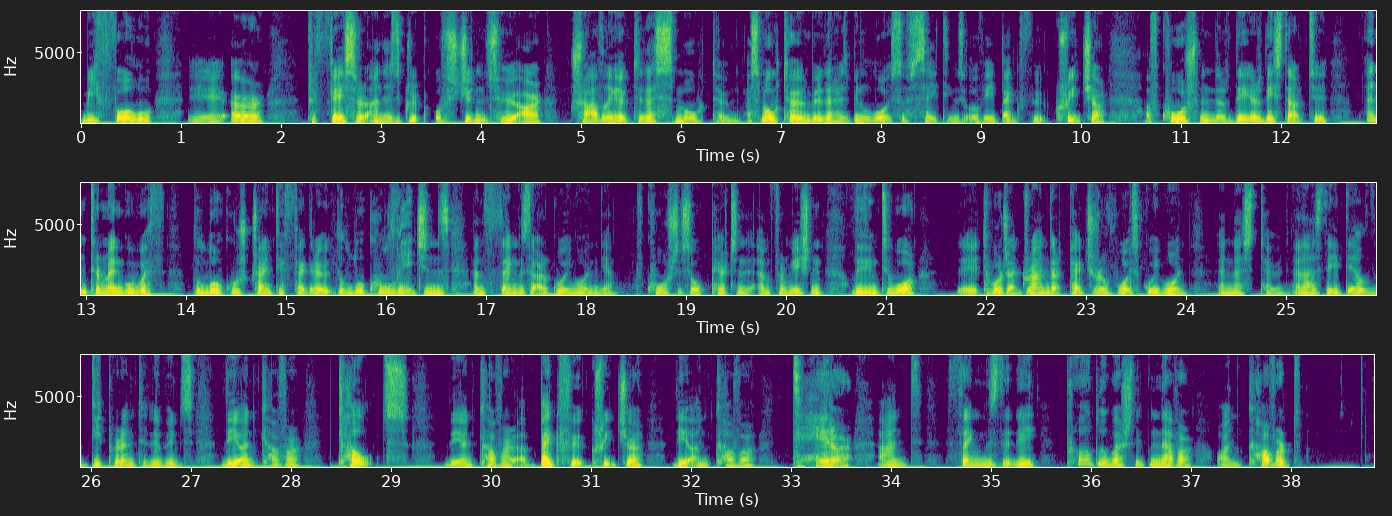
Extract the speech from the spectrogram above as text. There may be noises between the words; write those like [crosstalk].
We follow uh, our professor and his group of students who are travelling out to this small town, a small town where there has been lots of sightings of a Bigfoot creature. Of course, when they're there, they start to intermingle with the locals trying to figure out the local legends and things that are going on there. Of course, it's all pertinent information leading toward, uh, towards a grander picture of what's going on in this town. And as they delve deeper into the woods, they uncover cults, they uncover a Bigfoot creature, they uncover terror and things that they probably wish they'd never uncovered.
